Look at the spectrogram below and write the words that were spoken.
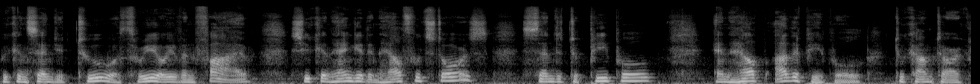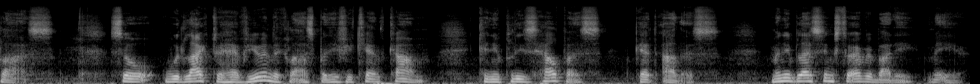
We can send you two or three or even five so you can hang it in health food stores, send it to people, and help other people to come to our class. So we'd like to have you in the class, but if you can't come, can you please help us get others? Many blessings to everybody. Meir.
